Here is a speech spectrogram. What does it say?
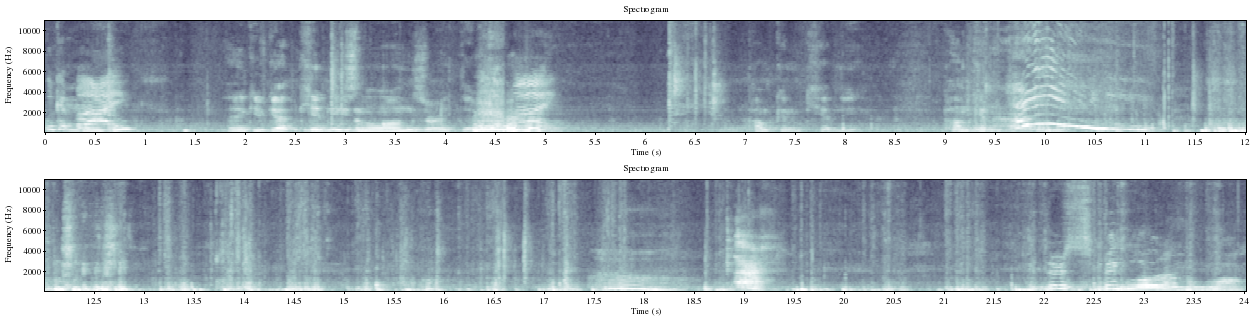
Look at mine. I think you've got kidneys and lungs right there. mine. Pumpkin kidney. Pumpkin heart. Hey! There's this big load on the wall.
